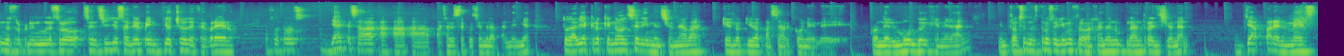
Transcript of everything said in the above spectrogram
nuestro, nuestro sencillo salió el 28 de febrero. Nosotros ya empezaba a, pasar esta cuestión de la pandemia. Todavía creo que no se dimensionaba qué es lo que iba a pasar con el, eh, con el mundo en general. Entonces nosotros seguimos trabajando en un plan tradicional. Ya para el mes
